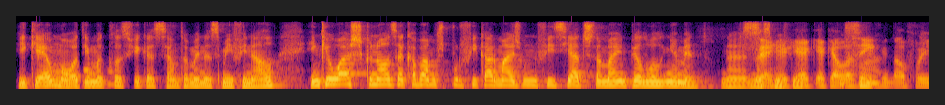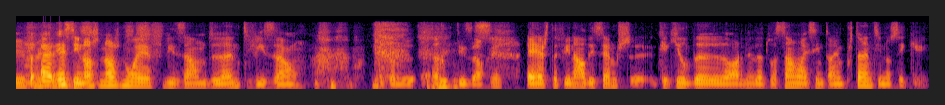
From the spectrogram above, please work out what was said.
e que é uma ótima classificação também na semifinal, em que eu acho que nós acabamos por ficar mais beneficiados também pelo alinhamento na, na Sim, semifinal. É, é, aquela Sim. semifinal foi, foi... É assim, nós, nós não é visão de antevisão, a repetição, Sim. é esta final dissemos que aquilo da ordem de atuação é assim tão importante e não sei o quê.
